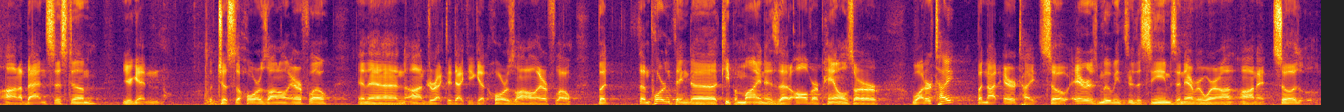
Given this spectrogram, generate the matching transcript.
on a batten system, you're getting just the horizontal airflow, and then on directed deck, you get horizontal airflow. But the important thing to keep in mind is that all of our panels are watertight but not airtight. So air is moving through the seams and everywhere on, on it. So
